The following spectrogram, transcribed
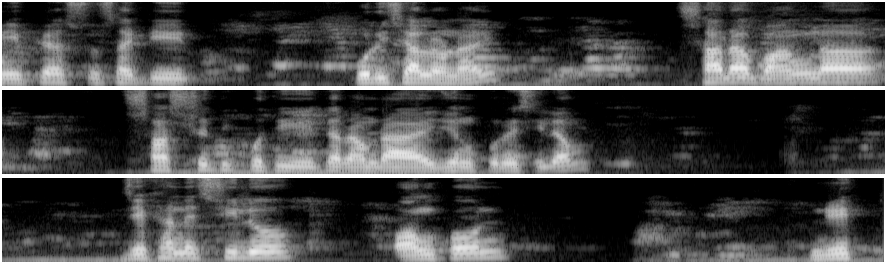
মেফেয়ার সোসাইটির পরিচালনায় সারা বাংলা সাংস্কৃতিক প্রতিযোগিতার আমরা আয়োজন করেছিলাম। যেখানে ছিল অঙ্কন, নৃত্য,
